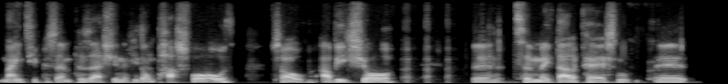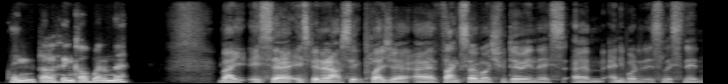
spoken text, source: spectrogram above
ninety percent possession if you don't pass forward. So I'll be sure uh, to make that a personal uh, thing that I think of when I'm there. Mate, it's uh, it's been an absolute pleasure. Uh, thanks so much for doing this. Um, anybody that's listening,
